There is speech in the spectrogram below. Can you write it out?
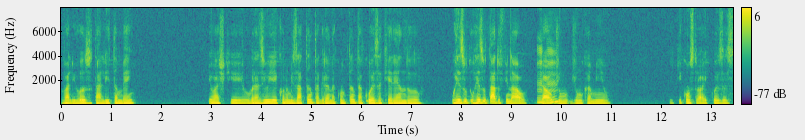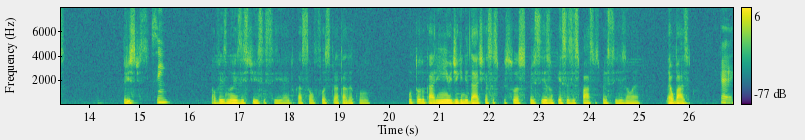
valioso está ali também. Eu acho que o Brasil ia economizar tanta grana com tanta coisa, querendo o, resu o resultado final uhum. de, algo, de, um, de um caminho e que constrói coisas tristes. Sim. Talvez não existisse se a educação fosse tratada com com todo o carinho e dignidade que essas pessoas precisam, que esses espaços precisam, é, é o básico. É.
